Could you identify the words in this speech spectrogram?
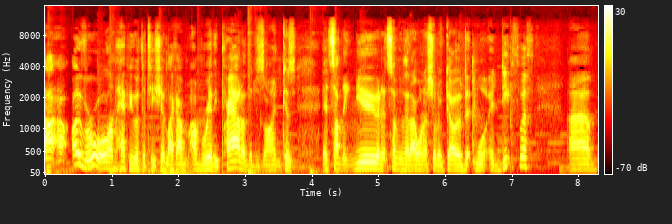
I, overall, I'm happy with the t-shirt. Like I'm, I'm really proud of the design because it's something new and it's something that I want to sort of go a bit more in depth with. Um,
